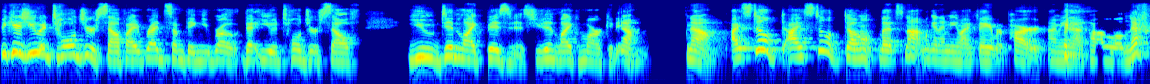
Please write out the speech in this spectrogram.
because you had told yourself, I read something you wrote that you had told yourself you didn't like business, you didn't like marketing. No, no, I still, I still don't. That's not going to be my favorite part. I mean, that probably will never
